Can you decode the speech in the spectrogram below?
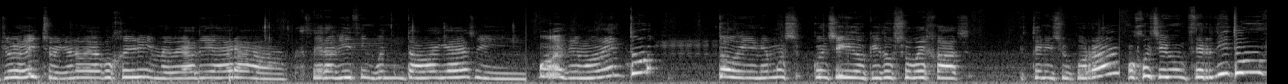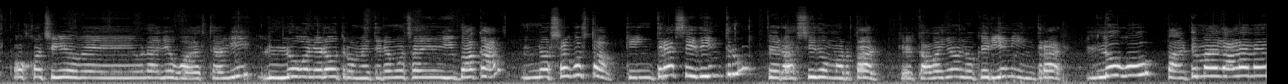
Yo he hecho, yo no voy a coger y me voy a liar a hacer aquí 50 vallas y... Pues de momento, todo bien, hemos conseguido que dos ovejas en su corral. Hemos conseguido un cerdito. Hemos conseguido que una yegua esté allí. Luego en el otro meteremos ahí vacas. Nos ha costado que entrase dentro, pero ha sido mortal. Que el caballo no quería ni entrar. Luego, para el tema de la lana,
